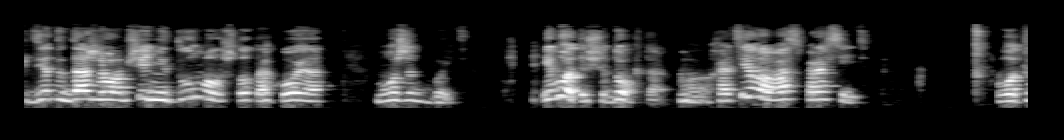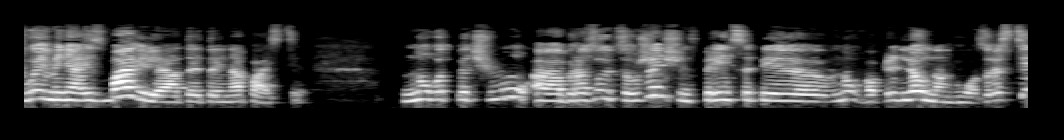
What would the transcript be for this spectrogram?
где ты даже вообще не думал, что такое может быть. И вот еще, доктор, э, хотела вас спросить. Вот вы меня избавили от этой напасти, но вот почему образуется у женщин, в принципе, ну, в определенном возрасте,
